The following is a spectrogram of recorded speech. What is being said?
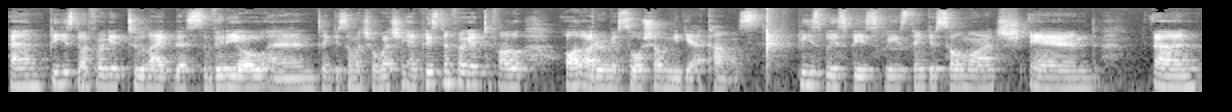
And please don't forget to like this video and thank you so much for watching. And please don't forget to follow all other my social media accounts. Please, please, please, please, thank you so much. And and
